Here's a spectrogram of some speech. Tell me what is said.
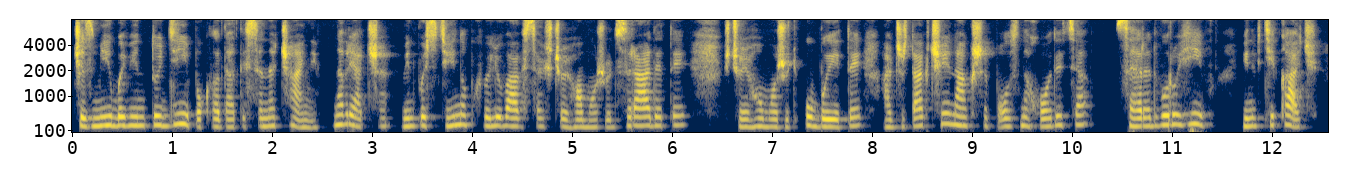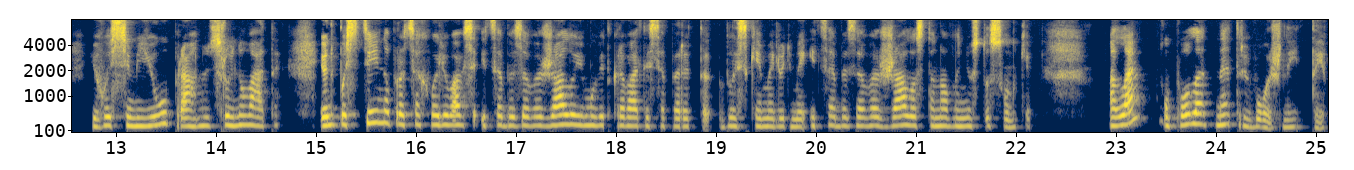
Чи зміг би він тоді покладатися на чані? Навряд чи він постійно б хвилювався, що його можуть зрадити, що його можуть убити, адже так чи інакше Пол знаходиться серед ворогів, він втікач. Його сім'ю прагнуть зруйнувати. І він постійно про це хвилювався, і це би заважало йому відкриватися перед близькими людьми, і це би заважало становленню стосунків. Але у Пола не тривожний тип.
